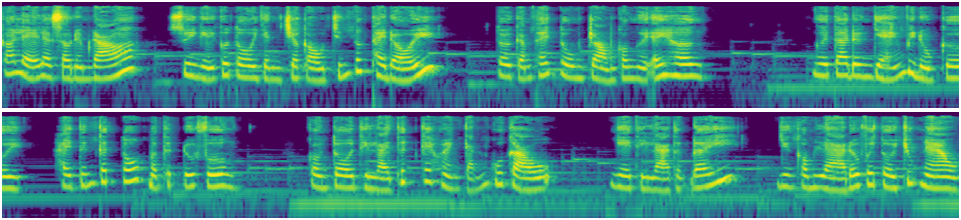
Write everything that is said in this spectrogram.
Có lẽ là sau đêm đó, suy nghĩ của tôi dành cho cậu chính thức thay đổi. Tôi cảm thấy tôn trọng con người ấy hơn. Người ta đơn giản vì nụ cười hay tính cách tốt mà thích đối phương. Còn tôi thì lại thích cái hoàn cảnh của cậu. Nghe thì lạ thật đấy nhưng không lạ đối với tôi chút nào.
